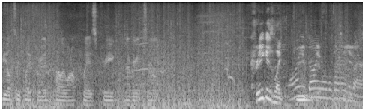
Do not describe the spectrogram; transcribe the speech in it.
BL2 playthrough, I'd probably want to play as Krieg, never get killed. Krieg is like Why are you dying all the way over there?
